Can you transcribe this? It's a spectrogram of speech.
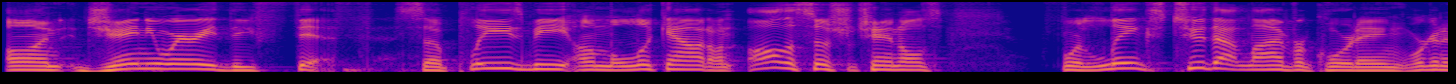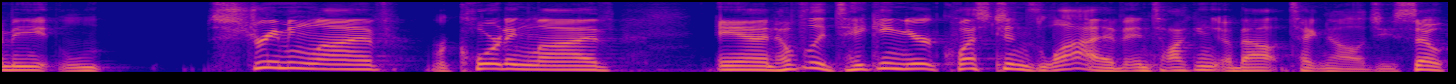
on January the 5th. So please be on the lookout on all the social channels for links to that live recording. We're going to be streaming live, recording live and hopefully taking your questions live and talking about technology. So,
